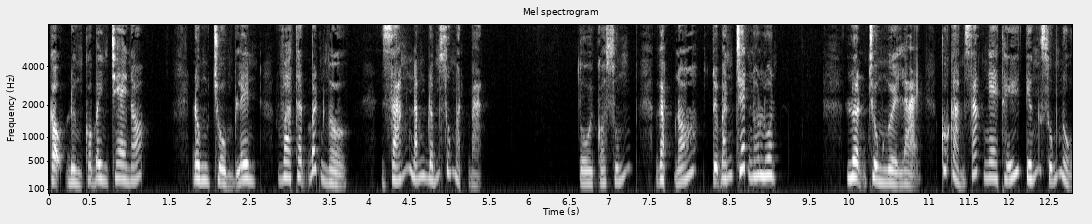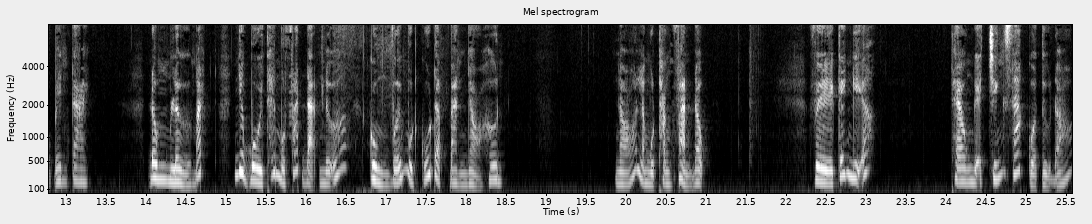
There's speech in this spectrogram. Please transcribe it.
cậu đừng có bênh che nó. Đông trồm lên và thật bất ngờ, dáng nắm đấm xuống mặt bạn. Tôi có súng, gặp nó, tôi bắn chết nó luôn. Luận trùng người lại, có cảm giác nghe thấy tiếng súng nổ bên tai. Đông lử mắt như bồi thêm một phát đạn nữa cùng với một cú đập bàn nhỏ hơn. Nó là một thằng phản động. Về cái nghĩa, theo nghĩa chính xác của từ đó,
